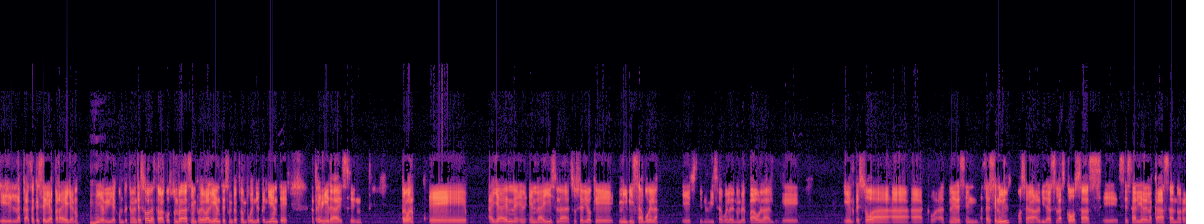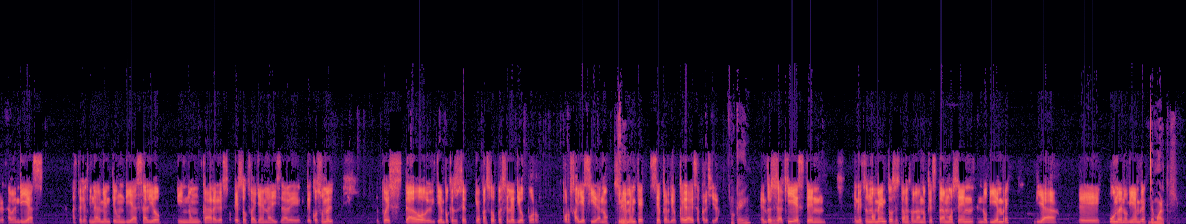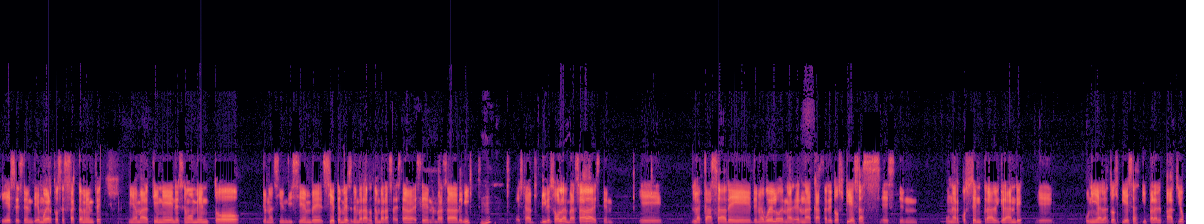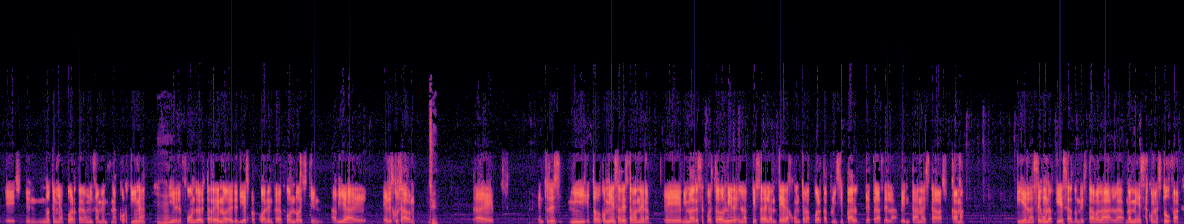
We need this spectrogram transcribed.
eh, la casa que sería para ella, ¿no? Uh -huh. Ella vivía completamente sola, estaba acostumbrada, siempre fue valiente, siempre fue un poco independiente, atrevida, este, pero bueno, eh, allá en, en, en, la isla sucedió que mi bisabuela, este, mi bisabuela de nombre Paula, eh, empezó a, a, a, tener ese, a ser senil, o sea, a olvidarse las cosas, eh, se salía de la casa, no regresaba en días, hasta que finalmente un día salió y nunca regresó. Eso fue allá en la isla de, de Cozumel. Pues dado el tiempo que sucede, que pasó, pues se le dio por, por fallecida, ¿no? Simplemente se perdió, caída desaparecida. Ok. Entonces aquí, este, en, en, estos momentos, estamos hablando que estamos en noviembre, día eh, 1 de noviembre. De muertos. Que es este, de muertos, exactamente. Mi mamá tiene en ese momento yo nací en diciembre, siete meses de embarazo, está embarazada, está, está embarazada de mí, uh -huh. está, vive sola, embarazada, este, eh, la casa de, de mi abuelo era una, era una, casa de dos piezas, este, un arco central grande, eh, unía las dos piezas y para el patio este, no tenía puerta, era únicamente una cortina uh -huh. y en el fondo del terreno, es de 10 por 40 de fondo, este, había eh, el excusado, ¿no? Sí. Eh, entonces, mi, todo comienza de esta manera. Eh, mi madre se acuesta a dormir en la pieza delantera junto a la puerta principal. Detrás de la ventana estaba su cama. Y en la segunda pieza, donde estaba la, la, una mesa con la estufa,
